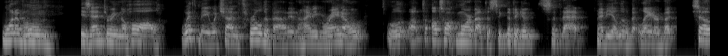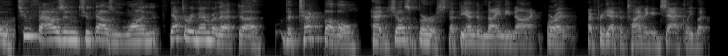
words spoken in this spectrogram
one of whom is entering the hall with me, which I'm thrilled about. And Jaime Moreno, I'll, I'll talk more about the significance of that maybe a little bit later. But so 2000, 2001, you have to remember that uh, the tech bubble had just burst at the end of 99, or I, I forget the timing exactly, but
